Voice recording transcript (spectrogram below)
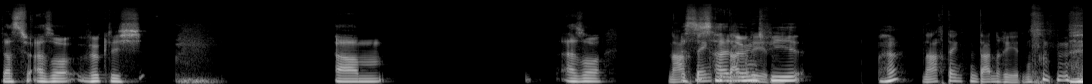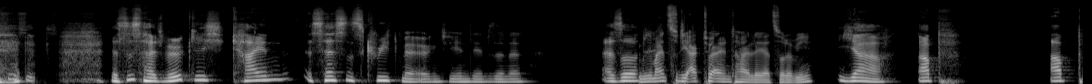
Das, also wirklich, ähm, also es Nachdenken, ist halt dann reden. irgendwie, hä? Nachdenken, dann reden. es ist halt wirklich kein Assassin's Creed mehr irgendwie in dem Sinne. Also, Meinst du die aktuellen Teile jetzt, oder wie? ja, ab, ab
